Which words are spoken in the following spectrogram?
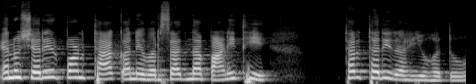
એનું શરીર પણ થાક અને વરસાદના પાણીથી થરથરી રહ્યું હતું.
